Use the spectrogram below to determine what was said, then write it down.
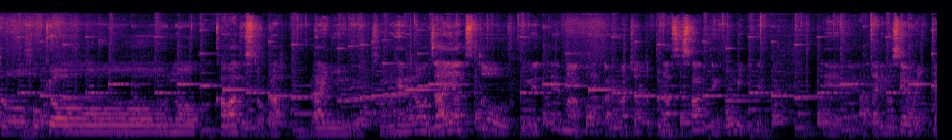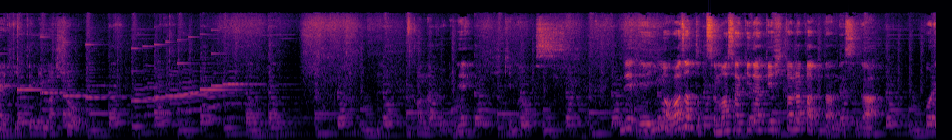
と補強の革ですとかライニング。その辺の財圧等を含めて、まあ、今回はちょっとプラス 3.5mm で、えー、当たりの線を1回引いてみましょう、で、え、今わざとつま先だけ引かなかったんですがこれ、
